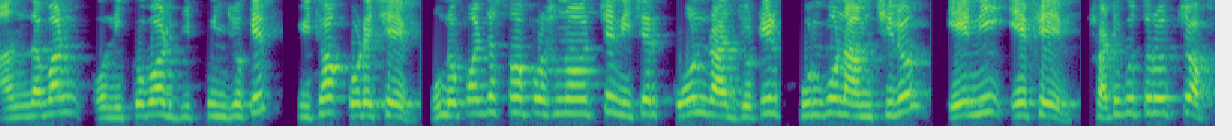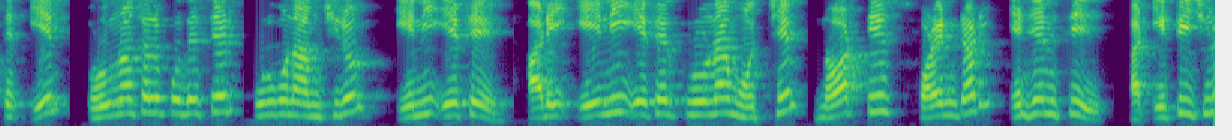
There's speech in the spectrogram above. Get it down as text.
আন্দামান ও নিকোবর দ্বীপপুঞ্জকে পৃথক করেছে। উনপঞ্চাশতম প্রশ্ন হচ্ছে, নিচের কোন রাজ্যটির পূর্ব নাম ছিল এনইএফএ সঠিক উত্তর হচ্ছে অপশন এ অরুণাচল প্রদেশের পূর্ব নাম ছিল এনইএফএ আর এই এনইএফ এর পুরো নাম হচ্ছে নর্থ ইস্ট ফরেন্টার এজেন্সি আর এটি ছিল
